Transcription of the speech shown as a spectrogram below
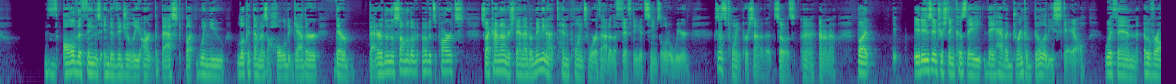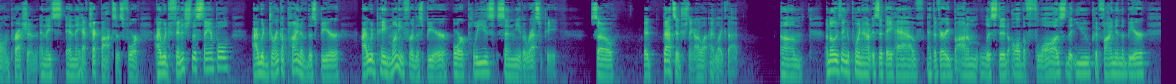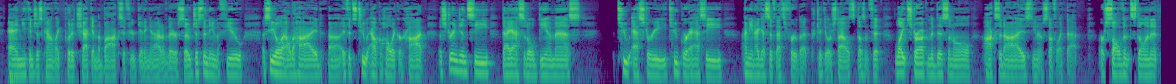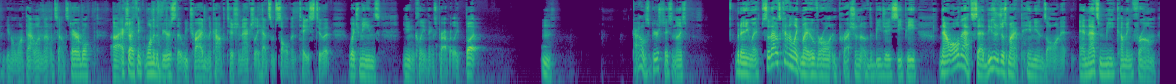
all the things individually aren't the best, but when you look at them as a whole together, they're better than the sum of, the, of its parts. So I kind of understand that, but maybe not 10 points worth out of the 50. It seems a little weird because that's 20% of it. So it's, eh, I don't know. But it, it is interesting because they, they have a drinkability scale within overall impression and they and they have check boxes for I would finish this sample, I would drink a pint of this beer, I would pay money for this beer, or please send me the recipe. So it, that's interesting. I, li- I like that. Um, another thing to point out is that they have at the very bottom listed all the flaws that you could find in the beer, and you can just kind of like put a check in the box if you're getting it out of there. So just to name a few, acetaldehyde, uh, if it's too alcoholic or hot, astringency, diacetyl DMS, too estery, too grassy. I mean, I guess if that's for that particular style, it doesn't fit. Light struck, medicinal, oxidized, you know, stuff like that. or solvent still in it. You don't want that one. That one sounds terrible. Uh, actually, I think one of the beers that we tried in the competition actually had some solvent taste to it, which means you didn't clean things properly. But, mm, Kyle, this beer's tasting nice. But anyway, so that was kind of like my overall impression of the BJCP. Now, all that said, these are just my opinions on it. And that's me coming from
